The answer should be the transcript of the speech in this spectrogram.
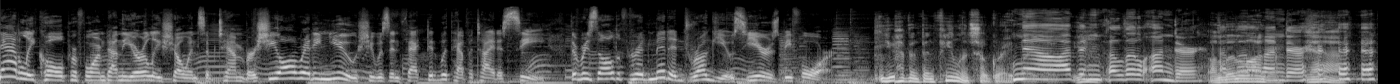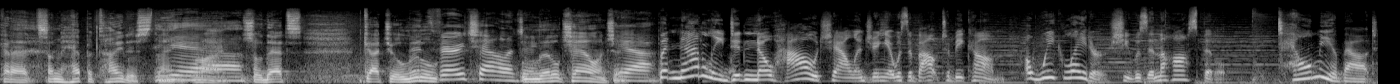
Natalie Cole performed on The Early Show in September, she already knew she was infected with hepatitis C, the result of her admitted drug use years before. You haven't been feeling so great. No, I've been a little under. A little, under. Yeah. Got a, some hepatitis thing. Yeah. Right. So that's got you a little, it's very challenging. A little challenging. Yeah. But Natalie didn't know how challenging it was about to become. A week later, she was in the hospital. Tell me about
